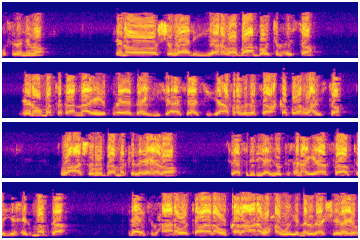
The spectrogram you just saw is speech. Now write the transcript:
muslimnimo inuu shawaal iyo ramadaanba u jamcisto inuu mataqaanay baahidiisa asaasiga afar kasa wax ka badan u haysto. Ruuxa shuruudda markii laga helo saafidriga ayuu bixinayaa sababta iyo xikmadda ilaahi subxaana watacaala uu ka lahaana. Waxa weeye nabigaa sheegayo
